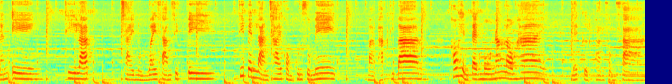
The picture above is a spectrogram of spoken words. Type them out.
นั้นเอง ทีรัตชายหนุ่มวัย 30 ปี ที่เป็นหลานชายของคุณสุเมธมาพักที่บ้าน เขาเห็นแตงโมนั่งร้องไห้ และเกิดความสงสาร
